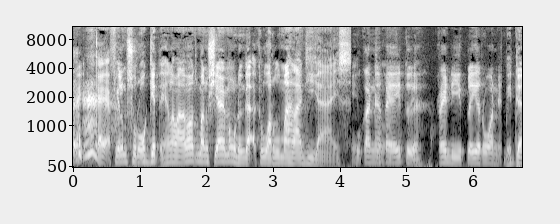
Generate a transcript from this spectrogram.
kayak film surrogate ya lama-lama tuh manusia emang udah nggak keluar rumah lagi guys Bukannya Gitu. kayak itu ya, Ready Player One ya. beda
